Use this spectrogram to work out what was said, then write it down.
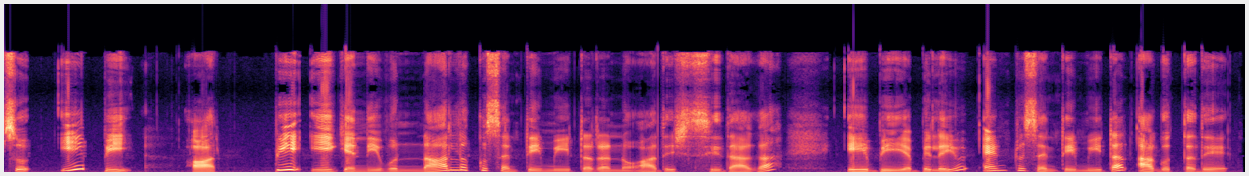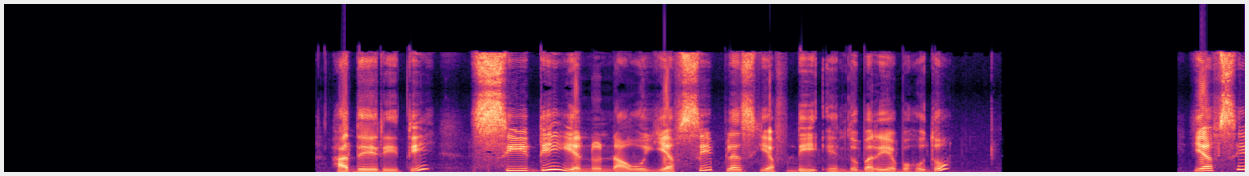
So E P R P ಇಗೆ ನೀವು ನಾಲ್ಕು ಸೆಂಟಿಮೀಟರ್ ಅನ್ನು ಆದೇಶಿಸಿದಾಗ ಎ ಬಿಯ ಬೆಲೆಯು ಎಂಟು ಸೆಂಟಿಮೀಟರ್ ಆಗುತ್ತದೆ. ಅದೇ ರೀತಿ ಸಿ ಡಿಯನ್ನು ನಾವು F C plus F D ಎಂದು ಬರೆಯಬಹುದು. F C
